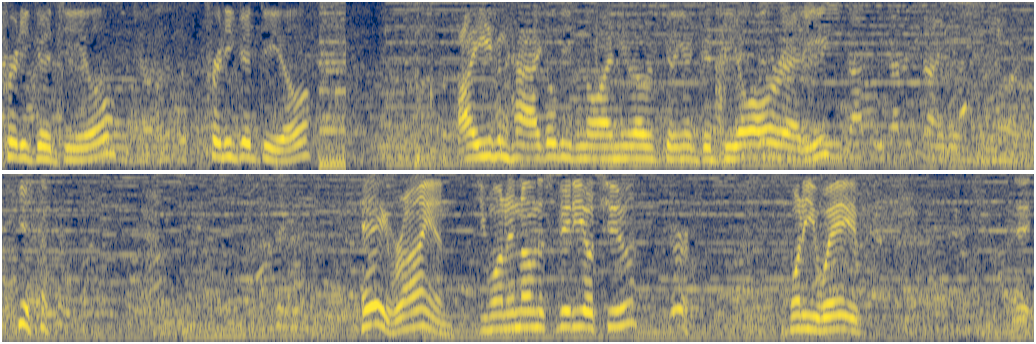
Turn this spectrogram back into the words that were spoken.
pretty good deal. Pretty good deal. I even haggled, even though I knew I was getting a good deal already. You got, you got to try this more. Hey, Ryan, you want in on this video too? Sure. Why don't you wave? Hey.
